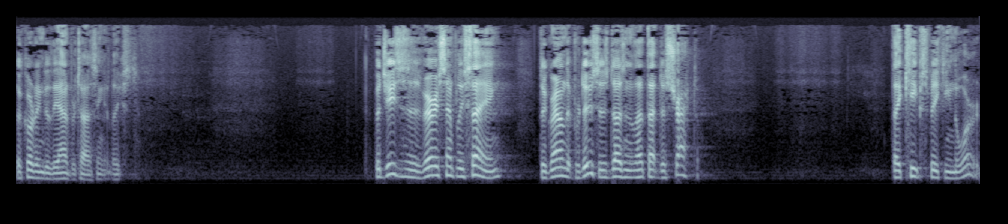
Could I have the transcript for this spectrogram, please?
according to the advertising at least. But Jesus is very simply saying the ground that produces doesn't let that distract them. They keep speaking the word.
